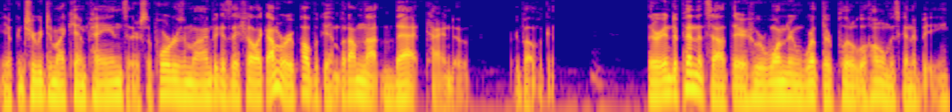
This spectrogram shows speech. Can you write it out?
you know, contribute to my campaigns. They're supporters of mine because they feel like I'm a Republican, but I'm not that kind of Republican. There are independents out there who are wondering what their political home is going to be.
